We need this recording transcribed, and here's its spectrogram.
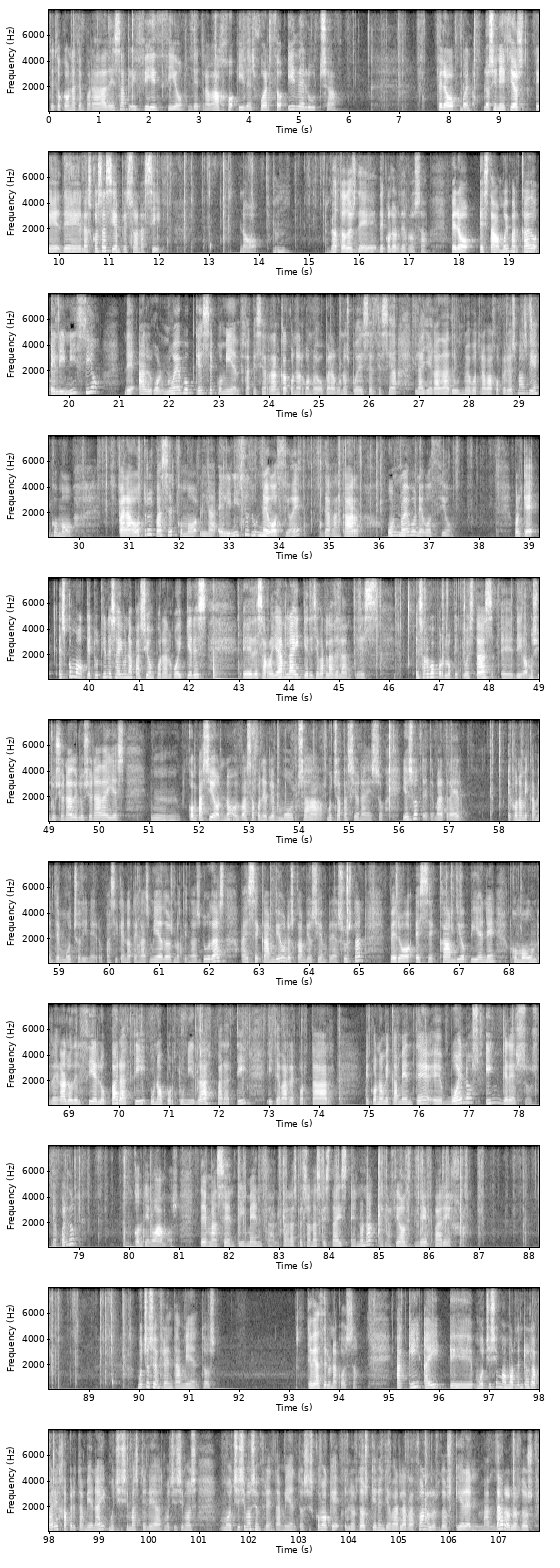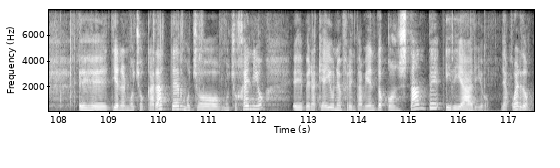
te toca una temporada de sacrificio, de trabajo y de esfuerzo y de lucha. Pero bueno, los inicios eh, de las cosas siempre son así. No, no todo es de, de, color de rosa, pero está muy marcado el inicio de algo nuevo que se comienza, que se arranca con algo nuevo. Para algunos puede ser que sea la llegada de un nuevo trabajo, pero es más bien como, para otros va a ser como el inicio de un negocio, ¿eh? de arrancar un nuevo negocio. Porque es como que tú tienes ahí una pasión por algo y quieres eh, desarrollarla y quieres llevarla adelante. Es, es algo por lo que tú estás, eh, digamos, ilusionado, ilusionada y es mmm, con pasión, ¿no? Vas a ponerle mucha, mucha pasión a eso. Y eso te, te va a traer económicamente mucho dinero. Así que no tengas miedos, no tengas dudas a ese cambio. Los cambios siempre asustan, pero ese cambio viene como un regalo del cielo para ti, una oportunidad para ti y te va a reportar económicamente eh, buenos ingresos, ¿de acuerdo? Continuamos. Tema sentimental para las personas que estáis en una relación de pareja. Muchos enfrentamientos. Te voy a hacer una cosa. Aquí hay eh, muchísimo amor dentro de la pareja, pero también hay muchísimas peleas, muchísimos, muchísimos enfrentamientos. Es como que los dos quieren llevar la razón, o los dos quieren mandar, o los dos eh, tienen mucho carácter, mucho, mucho genio, eh, pero aquí hay un enfrentamiento constante y diario, ¿de acuerdo?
